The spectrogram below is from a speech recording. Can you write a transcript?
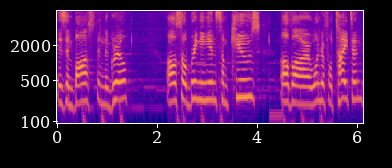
is embossed in the grill. Also bringing in some cues of our wonderful Titan.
